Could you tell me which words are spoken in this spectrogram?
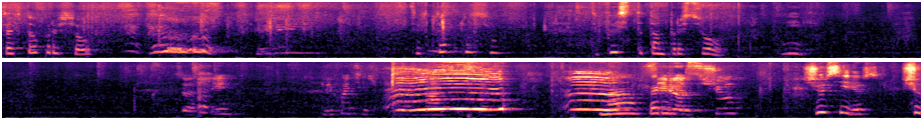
Це хто прийшов? Це хто прийшов? Дивись, хто там прийшов. Ні. Що, ти не хочеш На, бери. Серйоз, що? Що, Сіріус? Що?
